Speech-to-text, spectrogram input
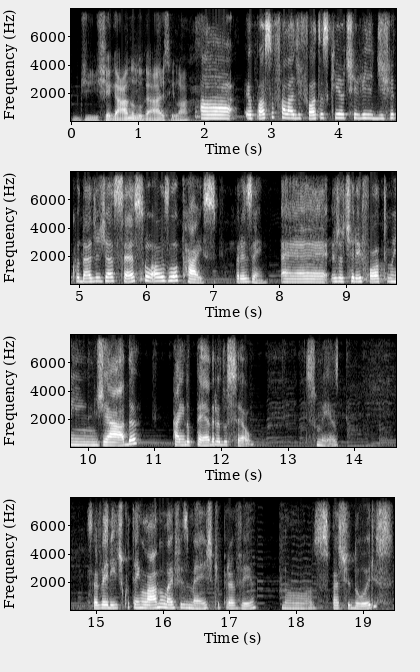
de chegar no lugar, sei lá? Ah, eu posso falar de fotos que eu tive dificuldade de acesso aos locais, por exemplo. É, eu já tirei foto em geada, caindo pedra do céu. Isso mesmo. Isso é verídico, tem lá no Life is Magic pra ver, nos bastidores,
